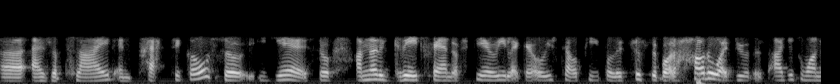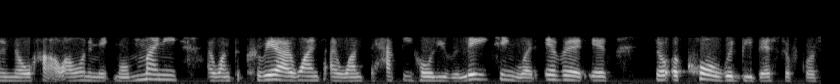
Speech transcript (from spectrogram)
uh, as applied and practical. So, yeah, so I'm not a great fan of theory. Like I always tell people, it's just about how do I do this? I just want to know how. I want to make more money. I want the career I want. I want the happy, holy relating, whatever it is. So a call would be best, of course,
